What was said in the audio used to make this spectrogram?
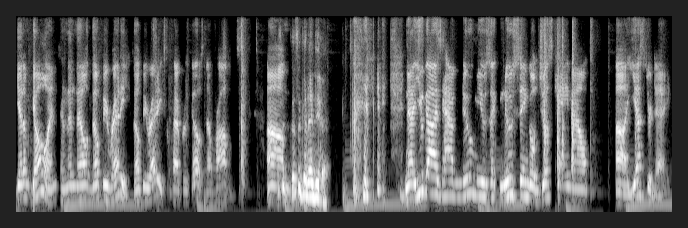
Get them going, and then they'll they'll be ready. They'll be ready for Pepper's Ghost. No problems. Um, That's a good idea. now you guys have new music. New single just came out uh, yesterday.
